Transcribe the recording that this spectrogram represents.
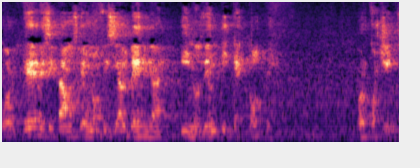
por qué necesitamos que un oficial venga y nos dé un tiquetote por cochinos.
